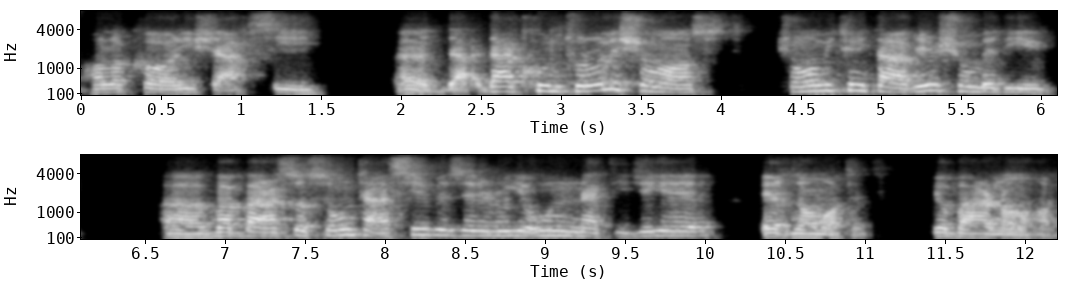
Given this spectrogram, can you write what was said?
حالا کاری شخصی در کنترل شماست. شما می‌تونید تغییرشون بدی و بر اساس اون تاثیر بذاری روی اون نتیجه اقداماتت یا برنامه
